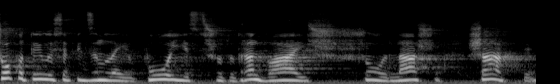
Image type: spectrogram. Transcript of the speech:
що котилося під землею? Поїзд, що тут, трамвай, що, наш, шахти.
